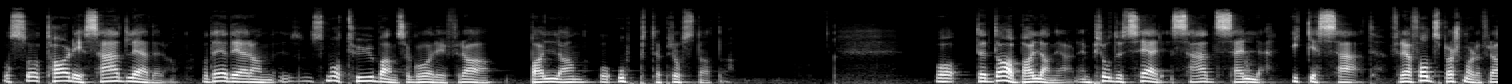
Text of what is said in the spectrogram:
og så tar de sædlederne. Og det er de små tubene som går ifra ballene og opp til prostata. Og det er da ballene gjør det. En produserer sædceller, ikke sæd. For jeg har fått spørsmålet fra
